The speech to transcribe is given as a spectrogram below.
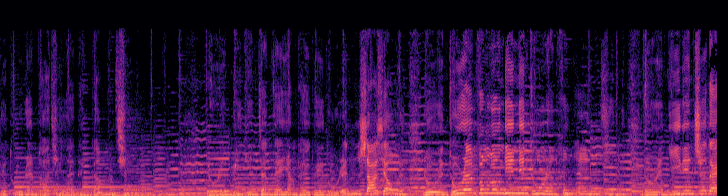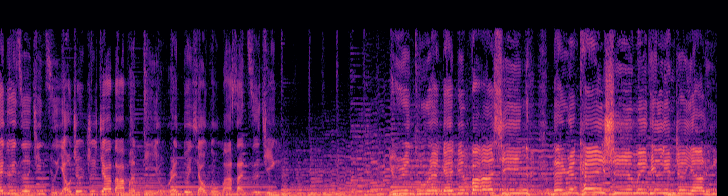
夜突然爬起来弹钢琴。有人每天站在阳台对路人傻笑，有人突然疯疯癫癫，突然很安静。有人一脸痴呆对着镜子咬着指甲打喷嚏，有人对小狗骂三字经。女人突然改变发型，男人开始每天练着哑铃。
